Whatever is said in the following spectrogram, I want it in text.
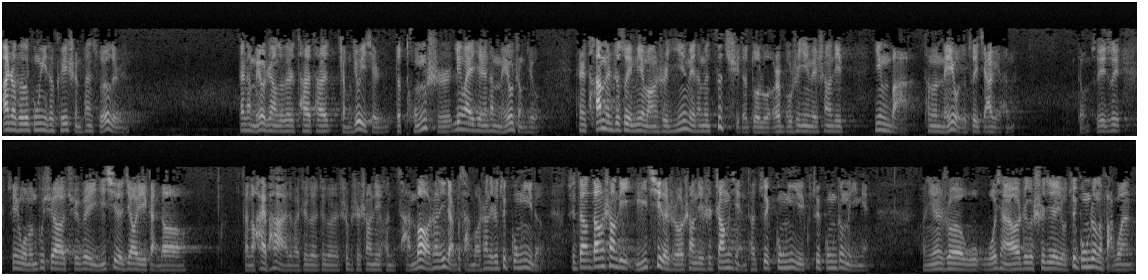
按照他的公义，他可以审判所有的人，但他没有这样做。他他他拯救一些人的同时，另外一些人他没有拯救。但是他们之所以灭亡，是因为他们自取的堕落，而不是因为上帝硬把他们没有的罪加给他们。懂？所以，所以，所以我们不需要去为遗弃的教义感到感到害怕，对吧？这个这个是不是上帝很残暴？上帝一点不残暴，上帝是最公义的。所以，当当上帝遗弃的时候，上帝是彰显他最公义、最公正的一面。啊，你是说我我想要这个世界有最公正的法官，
